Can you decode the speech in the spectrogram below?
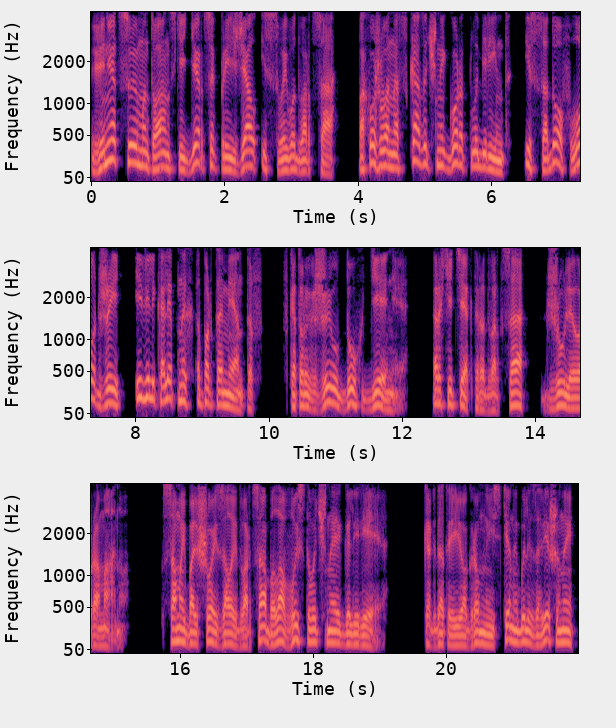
В Венецию монтуанский герцог приезжал из своего дворца, похожего на сказочный город-лабиринт, из садов, лоджий и великолепных апартаментов, в которых жил дух гения, архитектора дворца Джулио Романо. Самой большой залой дворца была выставочная галерея. Когда-то ее огромные стены были завешены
